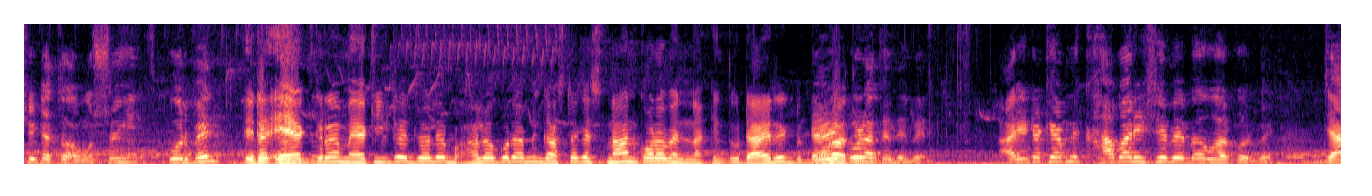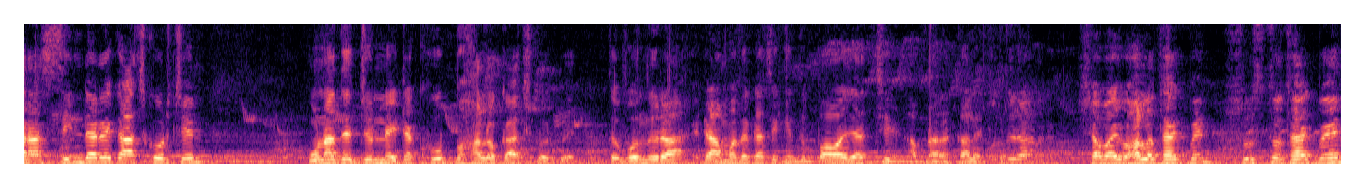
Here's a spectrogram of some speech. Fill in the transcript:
সেটা তো অবশ্যই করবেন। এটা এক গ্রাম এক লিটার জলে ভালো করে আপনি গাছটাকে স্নান করাবেন না কিন্তু ডাইরেক্ট গোড়াতে। দেবেন। আর এটাকে আপনি খাবার হিসেবে ব্যবহার করবেন। যারা সিন্ডারে কাজ করছেন ওনাদের জন্য এটা খুব ভালো কাজ করবে। তো বন্ধুরা এটা আমাদের কাছে কিন্তু পাওয়া যাচ্ছে আপনারা কালেক্ট বন্ধুরা সবাই ভালো থাকবেন সুস্থ থাকবেন।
